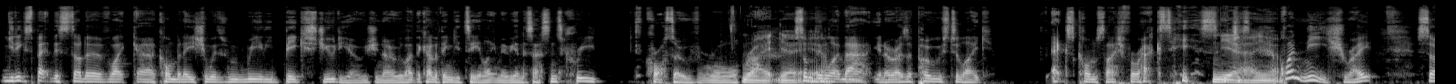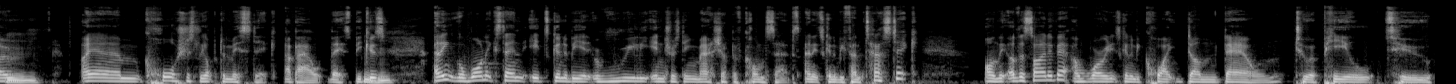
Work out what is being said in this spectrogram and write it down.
you'd expect this sort of like uh, combination with some really big studios, you know, like the kind of thing you'd see in like maybe an Assassin's Creed crossover or Right, yeah. something yeah. like that, you know, as opposed to like XCOM slash Firaxis, which Yeah, is yeah. quite niche, right? So hmm. I am cautiously optimistic about this because mm-hmm. I think, to one extent, it's going to be a really interesting mashup of concepts and it's going to be fantastic. On the other side of it, I'm worried it's going to be quite dumbed down to appeal to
